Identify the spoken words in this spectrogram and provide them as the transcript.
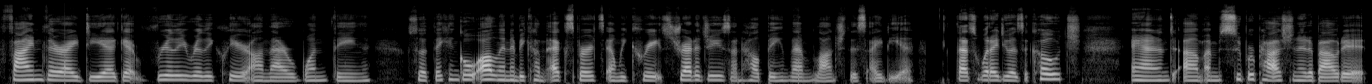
find their idea, get really, really clear on that one thing so that they can go all in and become experts, and we create strategies on helping them launch this idea. That's what I do as a coach, and um, I'm super passionate about it.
